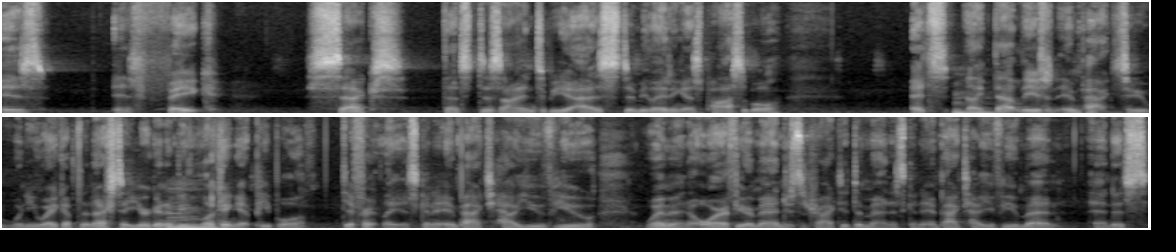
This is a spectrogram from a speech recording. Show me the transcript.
is is fake sex that's designed to be as stimulating as possible, it's like mm-hmm. that leaves an impact. So when you wake up the next day, you're going to be mm-hmm. looking at people differently. It's going to impact how you view women, or if you're a man who's attracted to men, it's going to impact how you view men. And it's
